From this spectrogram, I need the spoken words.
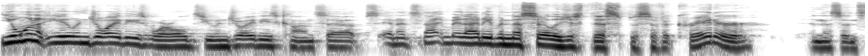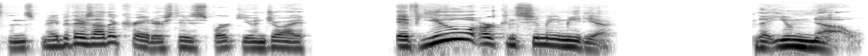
you want to you enjoy these worlds, you enjoy these concepts, and it's not not even necessarily just this specific creator in this instance. Maybe there's other creators whose work you enjoy. If you are consuming media that you know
